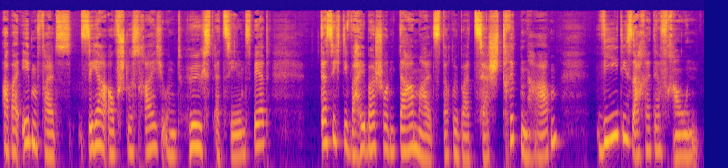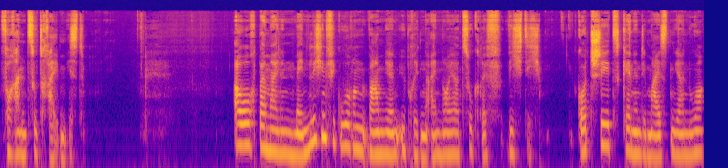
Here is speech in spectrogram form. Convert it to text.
aber ebenfalls sehr aufschlussreich und höchst erzählenswert, dass sich die Weiber schon damals darüber zerstritten haben, wie die Sache der Frauen voranzutreiben ist. Auch bei meinen männlichen Figuren war mir im Übrigen ein neuer Zugriff wichtig. Gottsched kennen die meisten ja nur,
